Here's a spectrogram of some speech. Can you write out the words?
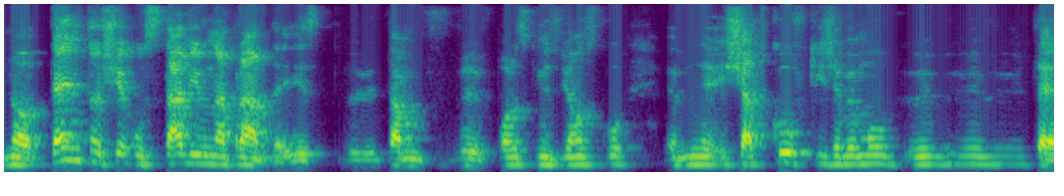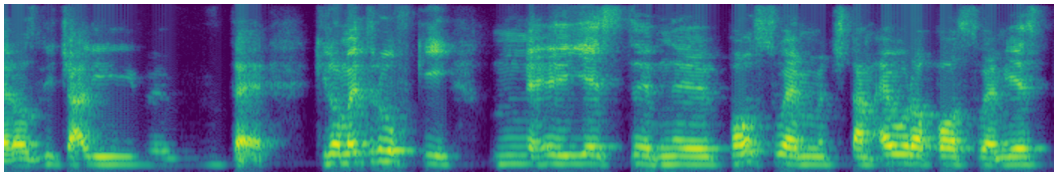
no ten to się ustawił naprawdę, jest tam w Polskim Związku siatkówki, żeby mu te rozliczali te kilometrówki, jest posłem, czy tam europosłem, jest,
